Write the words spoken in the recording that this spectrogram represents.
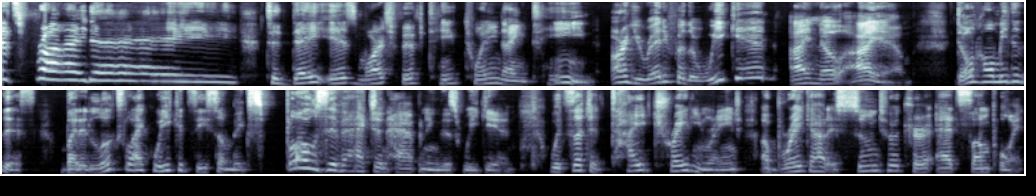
It's Friday! Today is March 15th, 2019. Are you ready for the weekend? I know I am. Don't hold me to this, but it looks like we could see some explosive action happening this weekend. With such a tight trading range, a breakout is soon to occur at some point.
